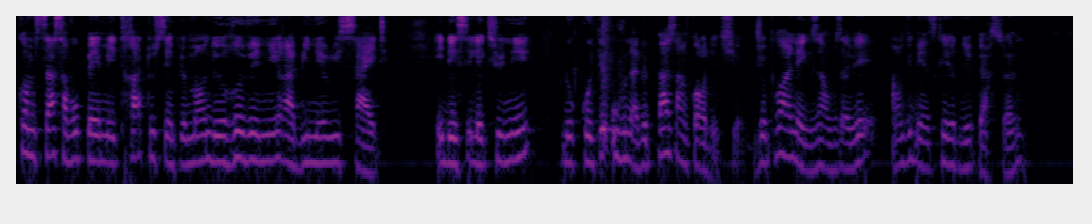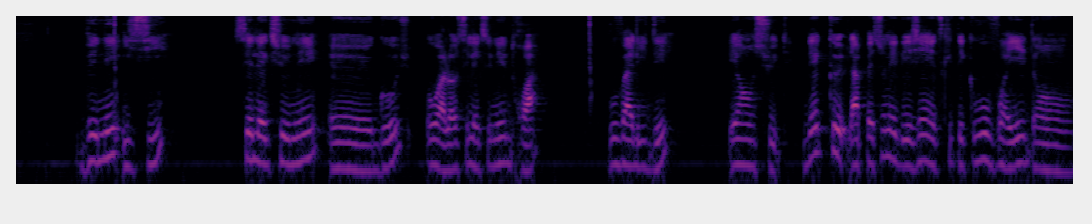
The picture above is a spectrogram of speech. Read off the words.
Comme ça, ça vous permettra tout simplement de revenir à Binary Side et de sélectionner le côté où vous n'avez pas encore de fioles. Je prends un exemple. Vous avez envie d'inscrire deux personnes. Venez ici, sélectionnez euh, gauche ou alors sélectionnez droit vous validez. Et ensuite, dès que la personne est déjà inscrite et que vous voyez dans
